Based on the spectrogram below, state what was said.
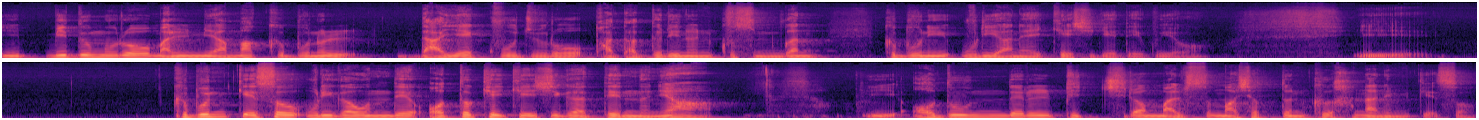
이 믿음으로 말미암아 그분을 나의 구주로 받아들이는 그 순간 그분이 우리 안에 계시게 되고요. 이 그분께서 우리 가운데 어떻게 계시가 됐느냐? 이 어두운 데를 빛이라 말씀하셨던 그 하나님께서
